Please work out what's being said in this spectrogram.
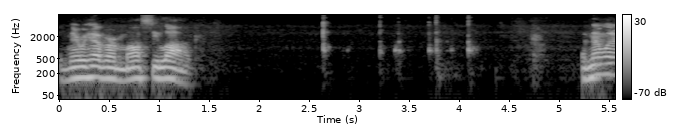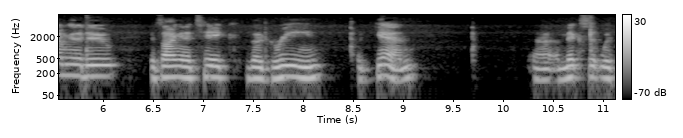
And there we have our mossy log. And then what I'm going to do is I'm going to take the green again, uh, mix it with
